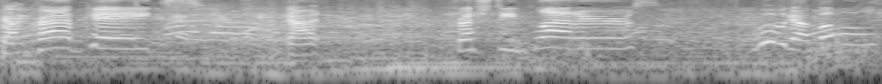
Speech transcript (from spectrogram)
Got crab cakes, got fresh steamed platters. Ooh, we got bubbles.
